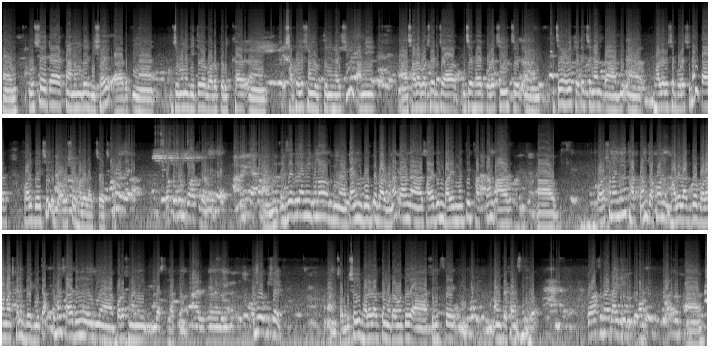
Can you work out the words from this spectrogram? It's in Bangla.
আহ, অবশ্যই এটা একটা আনন্দের বিষয়। আর জীবনে দ্বিতীয় বড় পরীক্ষা সাফল্যের সঙ্গে উত্তীর্ণ হয়েছি। আমি সারা বছর যা যেভাবে পড়েছি যে যেভাবে খেটেছিলাম ভালোবেসে পড়েছিলাম তার ফল পেয়েছি। অবশ্যই ভালো লাগছে আজকে। কতক্ষণ এক্স্যাক্টলি আমি কোনো টাইম বলতে পারব না কারণ সারাদিন বাড়ির মধ্যেই থাকতাম। আর পড়াশোনা নিয়ে থাকতাম যখন ভালো লাগতো পড়ার মাঝখানে ব্রেক নিতাম এবং সারাদিনই এই পড়াশোনা নিয়ে ব্যস্ত থাকতাম। আর প্রিয় বিষয় সব বিষয়ই ভালো লাগতো মোটামুটি ফিজিক্সকে আমি প্রেফারেন্স দিব পড়াশোনার বাইরে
